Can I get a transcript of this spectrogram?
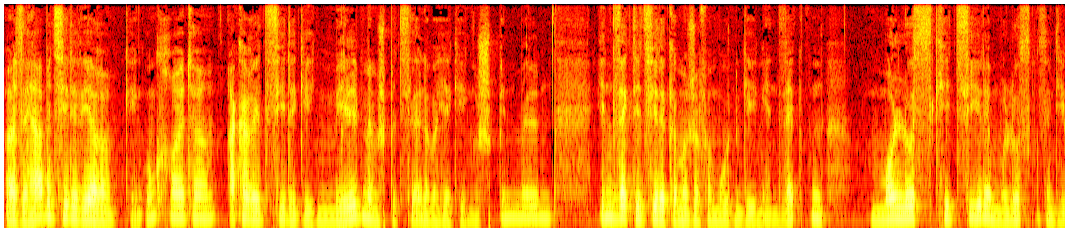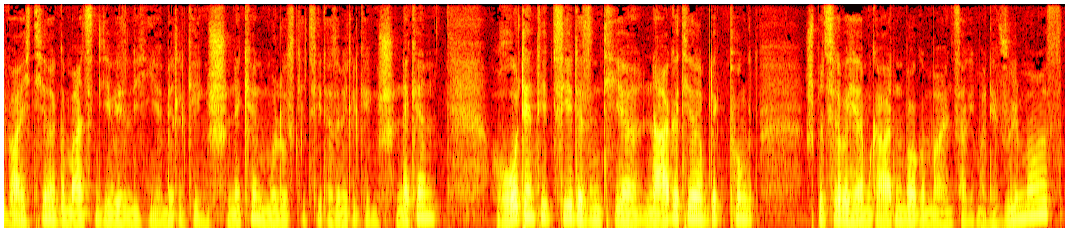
Also Herbizide wäre gegen Unkräuter, Akarizide gegen Milben, im Speziellen aber hier gegen Spinnmilben. Insektizide kann man schon vermuten gegen Insekten Molluskizide. Mollusken sind die Weichtiere. Gemeint sind hier wesentlich hier Mittel gegen Schnecken. Molluskizide, also Mittel gegen Schnecken. Rotentizide sind hier Nagetiere im Blickpunkt. Speziell aber hier im Gartenbau gemeint, sage ich mal, die Wühlmaus.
